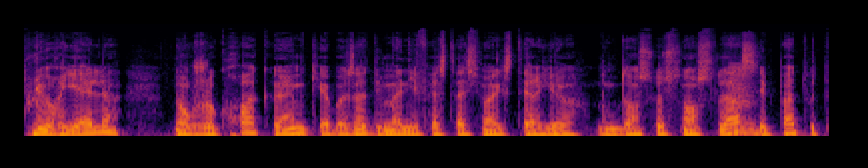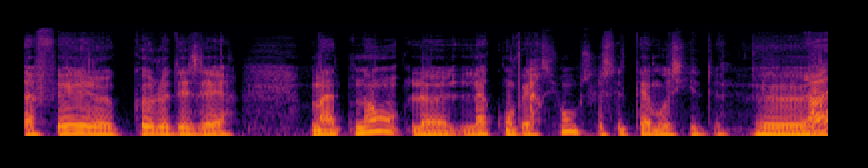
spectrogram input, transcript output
pluriel. Donc je crois quand même qu'il y a besoin d'une manifestation extérieure. Donc dans ce sens-là, hmm. c'est pas tout à fait euh, que le désert. Maintenant, la, conversion, parce que c'est le thème aussi de, euh, ah,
